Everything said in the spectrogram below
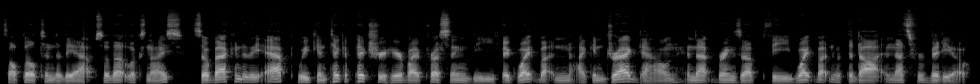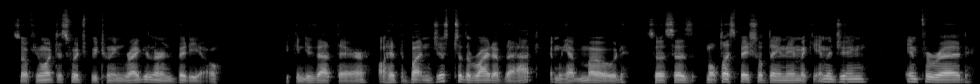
It's all built into the app, so that looks nice. So back into the app, we can take a picture here by pressing the big white button. I can drag down, and that brings up the white button with the dot, and that's for video. So if you want to switch between regular and video, you can do that there. I'll hit the button just to the right of that, and we have mode. So it says multispectral dynamic imaging, infrared,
